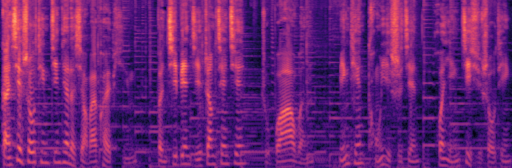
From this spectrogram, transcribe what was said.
感谢收听今天的小白快评，本期编辑张芊芊，主播阿文。明天同一时间欢迎继续收听。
